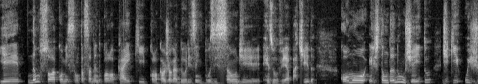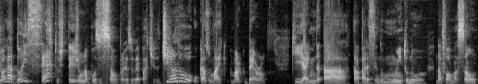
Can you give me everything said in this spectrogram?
E não só a comissão está sabendo colocar a equipe, colocar os jogadores em posição de resolver a partida, como eles estão dando um jeito de que os jogadores certos estejam na posição para resolver a partida. Tirando o caso Mark, Mark Barron, que ainda tá, tá aparecendo muito no, na formação.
